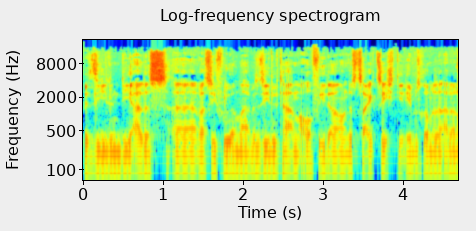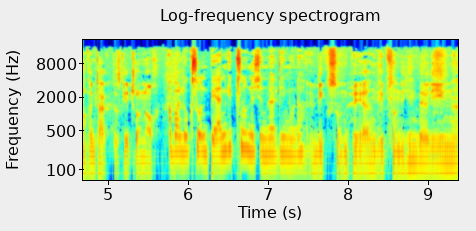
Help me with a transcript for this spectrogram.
besiedeln die alles, äh, was sie früher mal besiedelt haben, auch wieder. Und es zeigt sich, die Lebensräume sind alle noch intakt. Das geht schon noch. Aber Luchse und Bären gibt's noch nicht in Berlin, oder? Luchse und Bären gibt's noch nicht in Berlin.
